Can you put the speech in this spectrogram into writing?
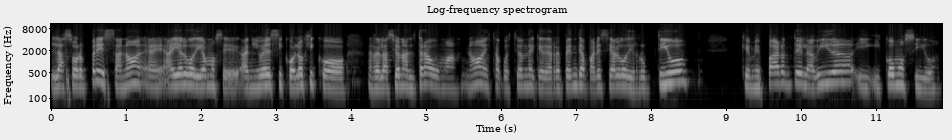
la sorpresa, ¿no? Eh, hay algo, digamos, eh, a nivel psicológico en relación al trauma, ¿no? Esta cuestión de que de repente aparece algo disruptivo que me parte la vida y, cómo sigo.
